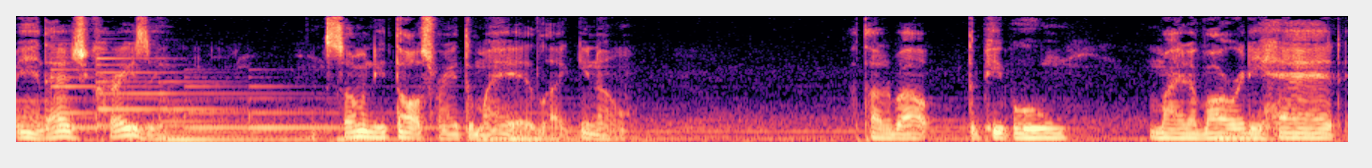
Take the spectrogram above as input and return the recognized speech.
man, that is crazy. So many thoughts ran through my head. Like you know, I thought about the people who might have already had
